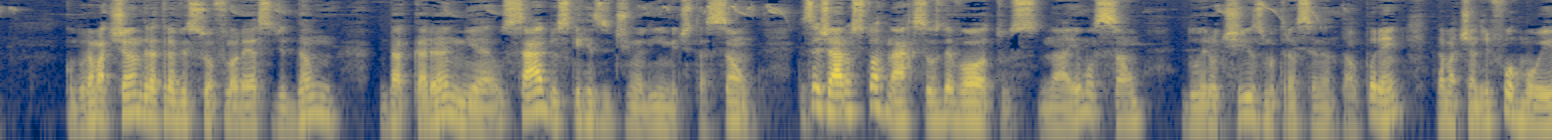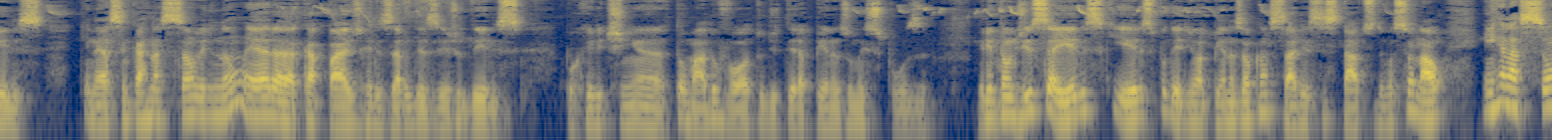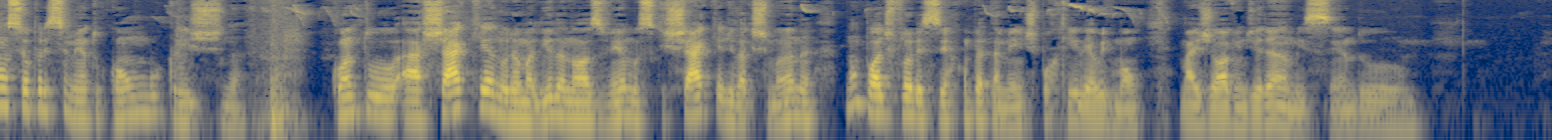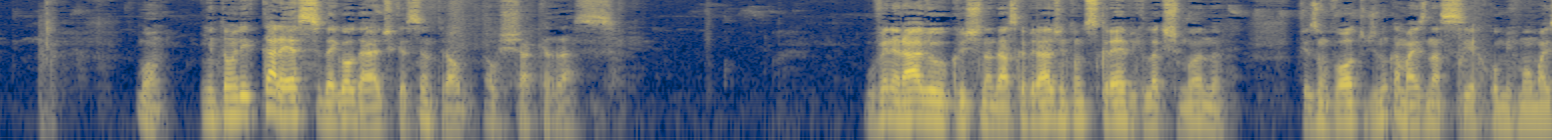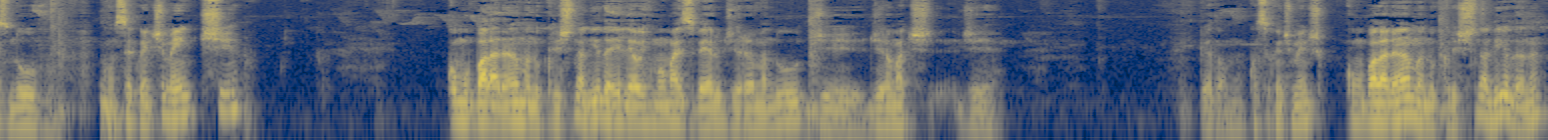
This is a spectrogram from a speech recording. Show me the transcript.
Quando Ramachandra atravessou a floresta de Dandakaranya, os sábios que residiam ali em meditação desejaram se tornar seus devotos na emoção do erotismo transcendental. Porém, Ramachandra informou eles que nessa encarnação ele não era capaz de realizar o desejo deles, porque ele tinha tomado o voto de ter apenas uma esposa. Ele então disse a eles que eles poderiam apenas alcançar esse status devocional em relação ao seu aparecimento como Krishna. Quanto a Shakya no Ramalila, nós vemos que Shakya de Lakshmana não pode florescer completamente porque ele é o irmão mais jovem de Rama, sendo. Bom, então ele carece da igualdade que é central ao Chakras. O venerável Krishnadas Kaviraj então descreve que Lakshmana fez um voto de nunca mais nascer como irmão mais novo. Consequentemente, como Balarama no Krishna Lila, ele é o irmão mais velho de Ramanu, de, de Ramat, de perdão, né? consequentemente, como Balarama no Krishna Lila, né?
